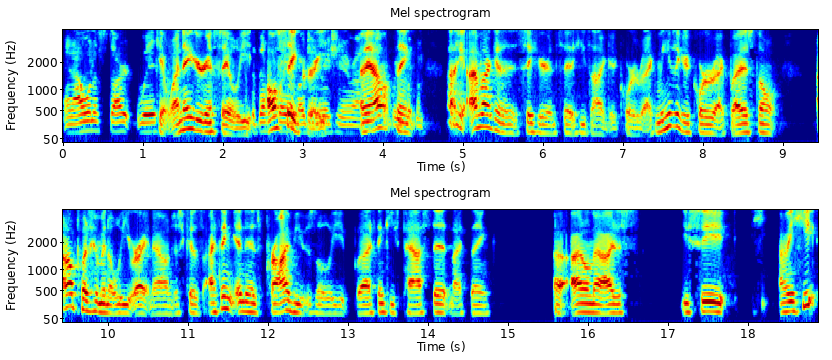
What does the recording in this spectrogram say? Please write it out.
And I want to start with Okay, well, I know you're gonna say elite. I'll say great. I mean, I don't think-? I I'm not gonna sit here and say he's not a good quarterback. I mean, he's a good quarterback, but I just don't. I don't put him in elite right now, just because I think in his prime he was elite, but I think he's past it, and I think uh, I don't know. I just you see, he, I mean, he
